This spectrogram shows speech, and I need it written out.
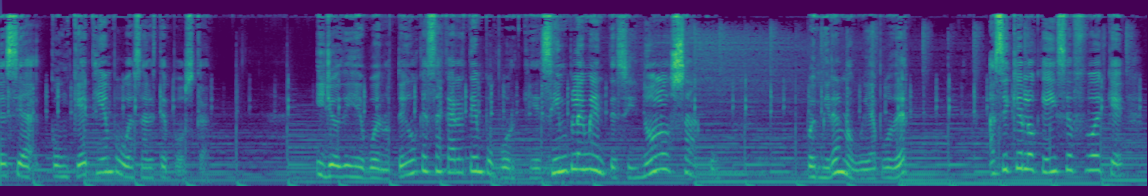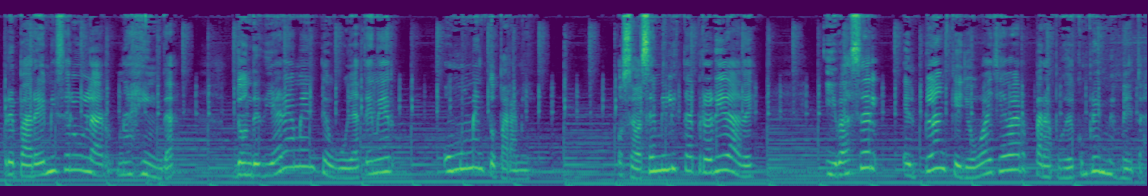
decía, ¿con qué tiempo voy a hacer este podcast? Y yo dije, bueno, tengo que sacar el tiempo porque simplemente si no lo saco, pues mira, no voy a poder. Así que lo que hice fue que preparé mi celular, una agenda, donde diariamente voy a tener un momento para mí. O sea, va a ser mi lista de prioridades y va a ser el plan que yo voy a llevar para poder cumplir mis metas.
